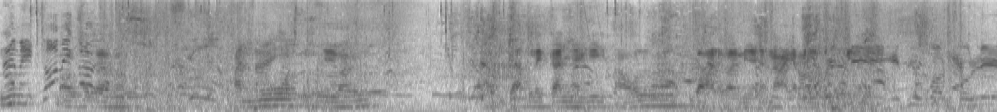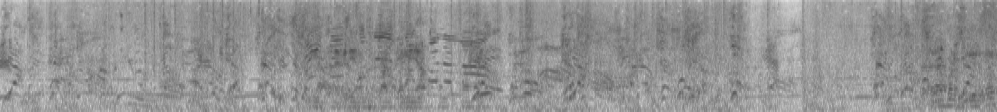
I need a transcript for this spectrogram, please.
Vamos a traernos a nuestro señor Iván. A darle caña aquí a Olga. Vale, vale, mira, nada, ya me dio un Nada, deberíamos sacar comida. ¿Será por esbirros?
